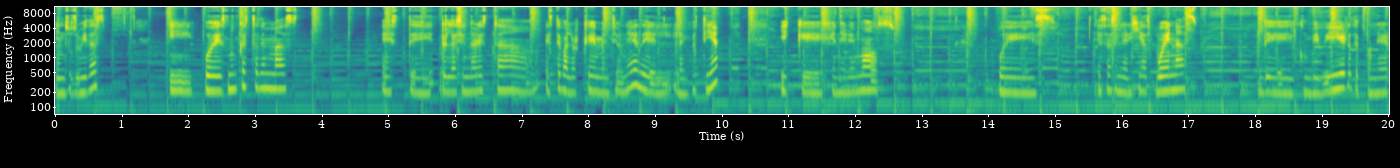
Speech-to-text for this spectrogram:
en sus vidas y pues nunca está de más este relacionar esta, este valor que mencioné de la empatía y que generemos pues esas energías buenas de convivir, de poner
